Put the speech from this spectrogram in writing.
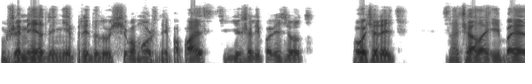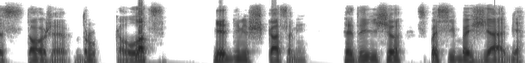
уже медленнее предыдущего можно и попасть, ежели повезет. Очередь. Сначала и БС тоже. Вдруг клац! Медными шкасами. Это еще Спасибо жабе.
